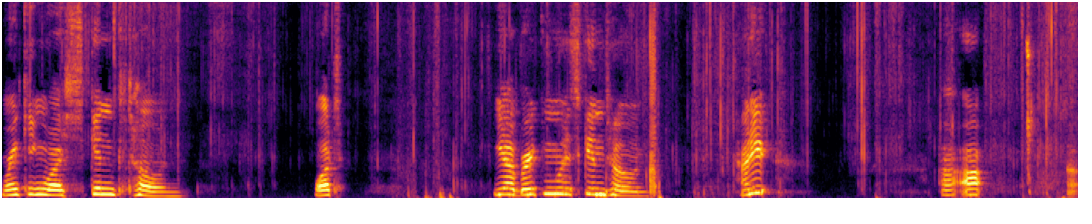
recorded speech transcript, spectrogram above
Ranking by skin tone. What? Yeah, breaking my skin tone. How do you... Uh, uh, uh.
